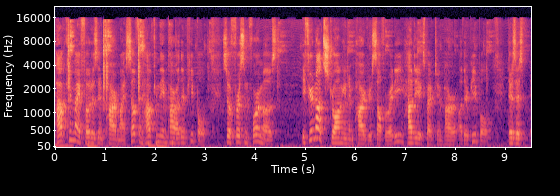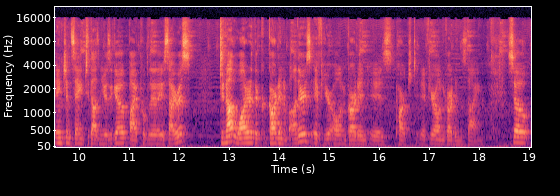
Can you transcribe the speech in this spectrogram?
how can my photos empower myself and how can they empower other people? So first and foremost, if you're not strong and empowered yourself already, how do you expect to empower other people? There's this ancient saying 2,000 years ago by Publius Syrus, do not water the garden of others if your own garden is parched, if your own garden is dying. So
